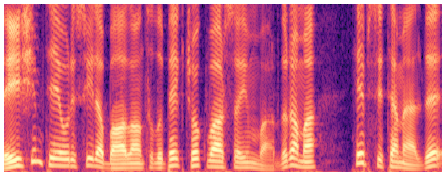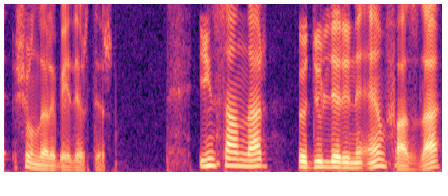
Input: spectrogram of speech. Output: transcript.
Değişim teorisiyle bağlantılı pek çok varsayım vardır ama hepsi temelde şunları belirtir. İnsanlar ödüllerini en fazla,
